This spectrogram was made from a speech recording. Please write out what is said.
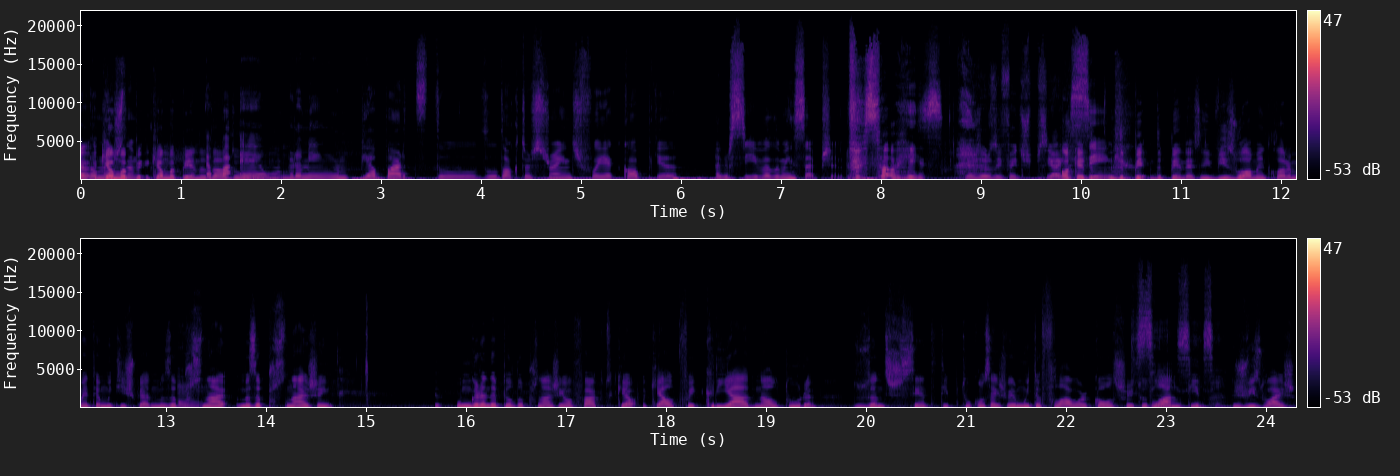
É, que, é uma, pe- que é uma pena, Epá, dado. é um- para mim, a pior parte do, do Doctor Strange foi a cópia agressiva do Inception. Foi só isso. Ver os efeitos especiais? Ok, de- Sim. depe- depende, é assim, visualmente claramente é muito inspirado, mas a, É. mas a personagem. Um grande apelo da personagem é o facto que é, que é algo que foi criado na altura dos anos 60. Tipo, tu consegues ver muita flower culture e tudo Sim, lá sim, metido sim. nos visuais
